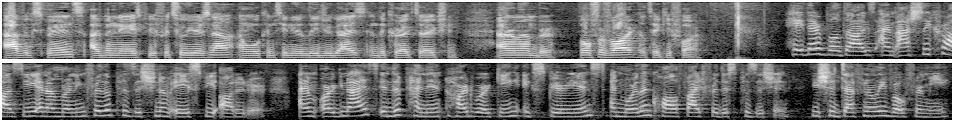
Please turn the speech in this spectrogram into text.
I have experience, I've been in ASB for two years now, and will continue to lead you guys in the correct direction. And remember, vote for VAR, he'll take you far. Hey there, Bulldogs. I'm Ashley Karazi, and I'm running for the position of ASB Auditor. I'm organized, independent, hardworking, experienced, and more than qualified for this position. You should definitely vote for me.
